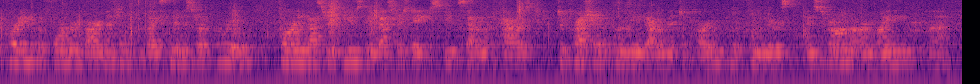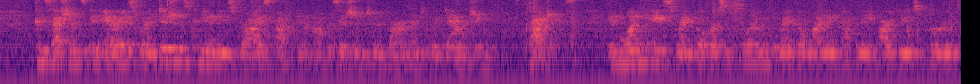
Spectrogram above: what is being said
According to a former environmental vice minister of Peru, foreign investors use the investor-state dispute settlement powers to pressure the Peruvian government to pardon polluters and strong-arm mining uh, concessions in areas where indigenous communities rise up in opposition to environmentally damaging projects. In one case, Renco versus Peru, the Renco Mining Company argues Peru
